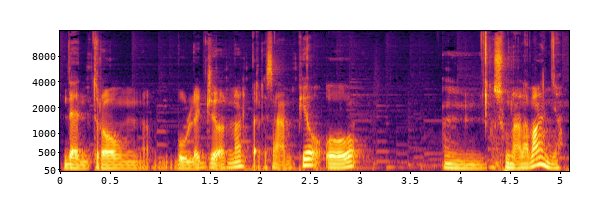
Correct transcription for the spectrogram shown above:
dentro un bullet journal per esempio o mm, su una lavagna.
